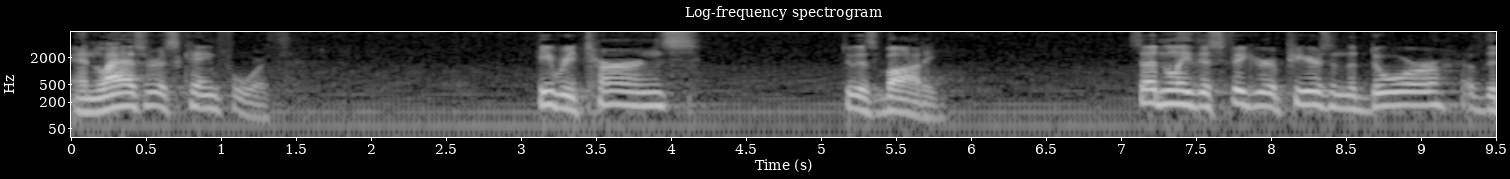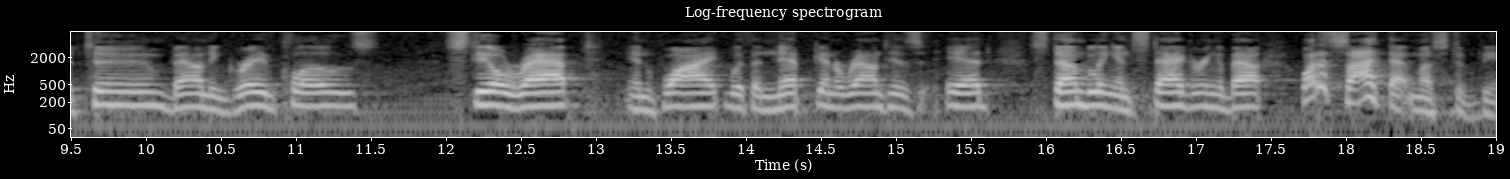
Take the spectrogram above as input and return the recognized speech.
And Lazarus came forth he returns to his body. Suddenly, this figure appears in the door of the tomb, bound in grave clothes, still wrapped in white, with a napkin around his head, stumbling and staggering about. What a sight that must have been.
